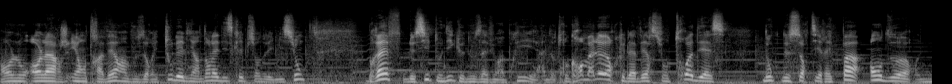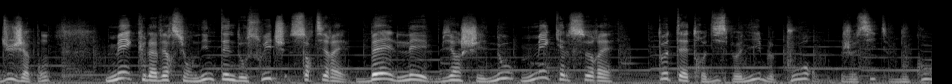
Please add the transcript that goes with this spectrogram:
en large et en travers, hein. vous aurez tous les liens dans la description de l'émission. Bref, le site nous dit que nous avions appris à notre grand malheur que la version 3DS donc ne sortirait pas en dehors du Japon, mais que la version Nintendo Switch sortirait bel et bien chez nous, mais qu'elle serait peut-être disponible pour, je cite, beaucoup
